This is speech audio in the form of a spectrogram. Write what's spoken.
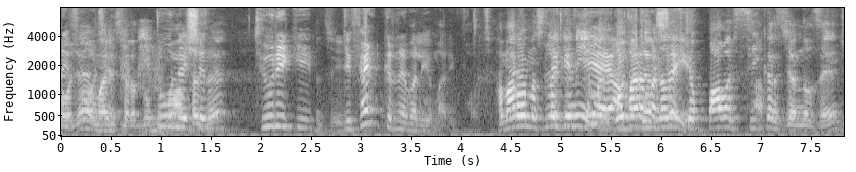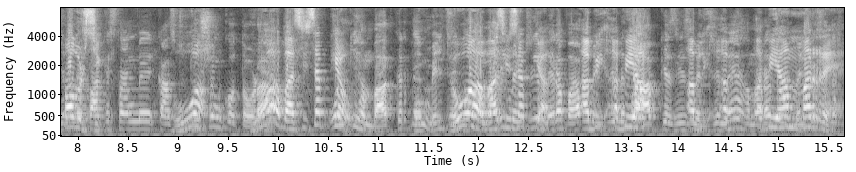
فوج ہے، ہماری سرحدوں کے ٹو محافظ ہے۔ تھیوری کی۔ ڈیفینڈ کرنے والی ہماری فوج ہے ہمارا مسئلہ یہ لیکن نہیں ہے وہ جو جنرلز جو پاور سیکرز جنرلز ہیں جنہوں Power نے seeker۔ پاکستان میں کانسٹیٹیوشن کو توڑا ہوا باسی صاحب کیا ان کی ہوا؟ ہم بات کرتے ہیں ملٹری ہوا باسی صاحب ملٹری کیا میرا باپ ابھی ملٹری میں آپ کے عزیز ملٹری میں ابھی ہم مر رہے ہیں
